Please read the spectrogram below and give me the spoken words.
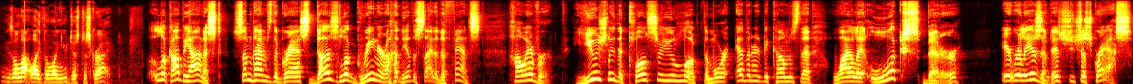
He's a lot like the one you just described. Look, I'll be honest. Sometimes the grass does look greener on the other side of the fence. However, usually the closer you look, the more evident it becomes that while it looks better, it really isn't. It's just grass.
